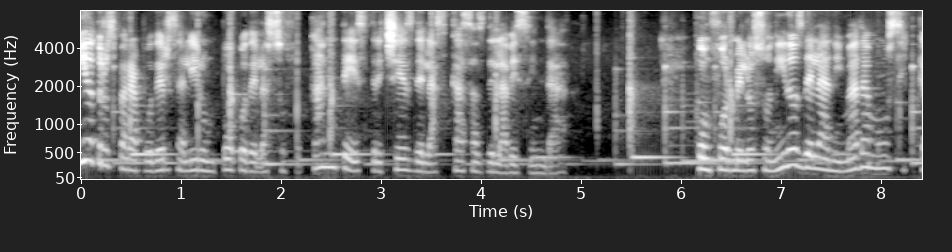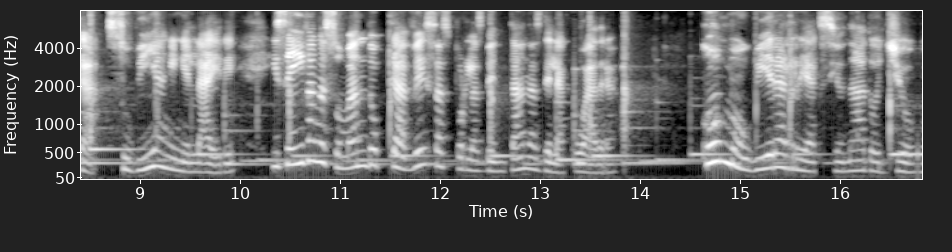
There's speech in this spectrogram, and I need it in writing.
y otros para poder salir un poco de la sofocante estrechez de las casas de la vecindad. Conforme los sonidos de la animada música subían en el aire y se iban asomando cabezas por las ventanas de la cuadra, ¿cómo hubiera reaccionado yo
